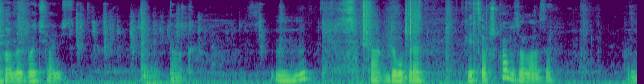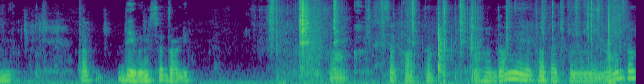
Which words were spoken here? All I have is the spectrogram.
Ага, вибачаюсь. Так. Угу. Так, добре. Киця в шкаф залазить. Так, дивимося далі. Так, ця карта. Гадання, як гадати воно не треба.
